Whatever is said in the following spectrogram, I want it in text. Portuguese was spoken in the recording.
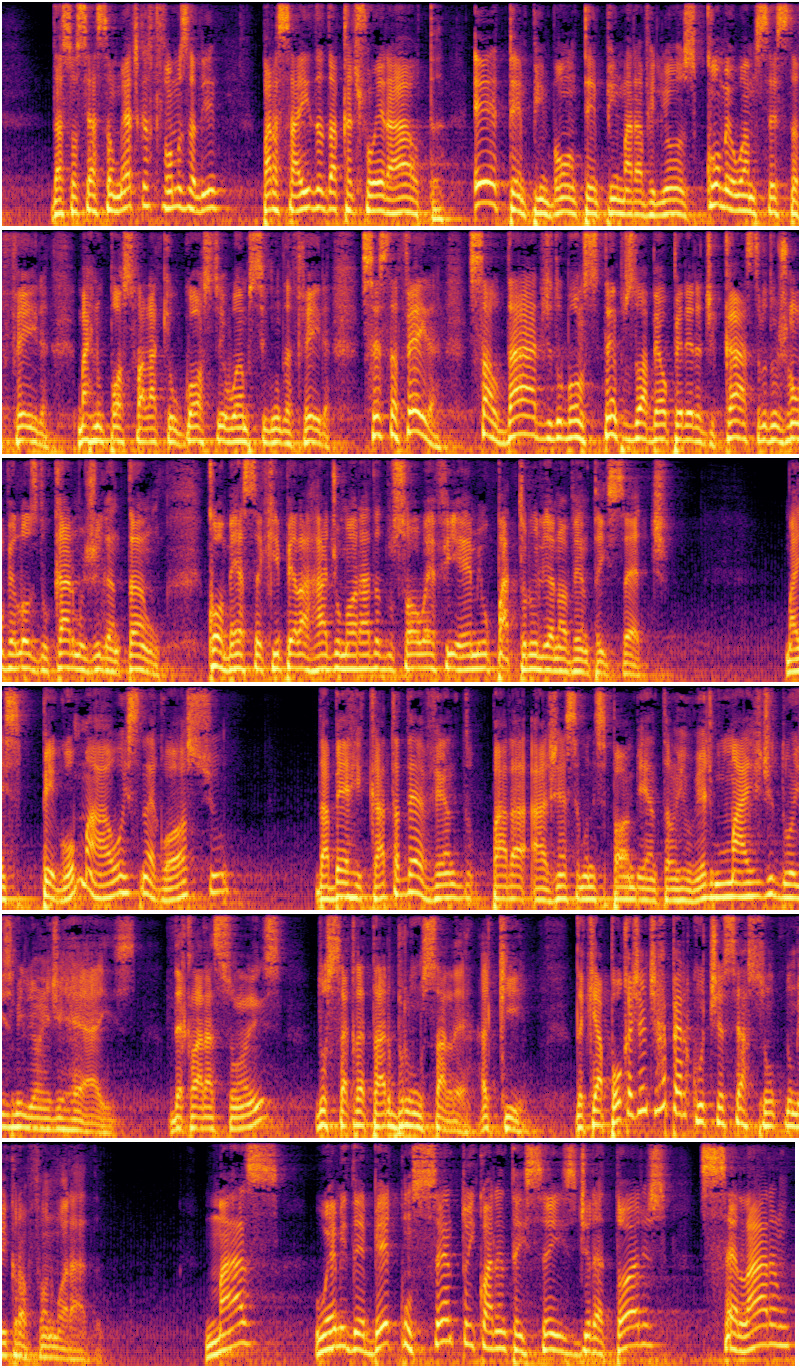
Da Associação Médica fomos ali para a saída da Cachoeira Alta. E tempinho bom, tempinho maravilhoso. Como eu amo sexta-feira, mas não posso falar que eu gosto, eu amo segunda-feira. Sexta-feira, saudade dos bons tempos do Abel Pereira de Castro, do João Veloso do Carmo Gigantão. Começa aqui pela Rádio Morada do Sol FM, o Patrulha 97. Mas pegou mal esse negócio da BRK tá devendo para a Agência Municipal Ambiental em Rio Verde mais de 2 milhões de reais. Declarações do secretário Bruno Salé, aqui. Daqui a pouco a gente repercute esse assunto no microfone morada. Mas o MDB, com 146 diretórios, selaram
